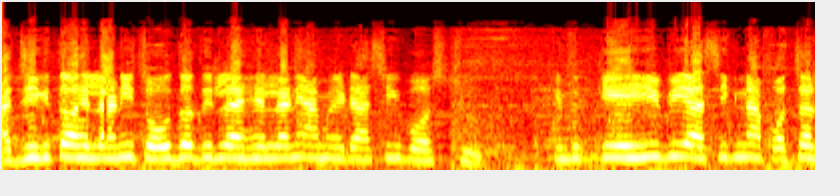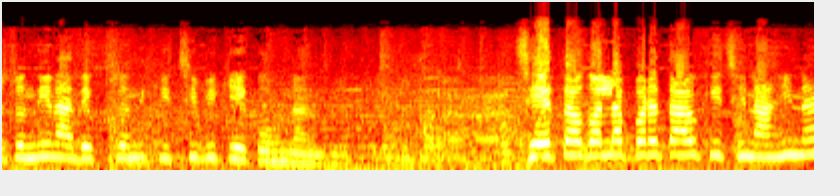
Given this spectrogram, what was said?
ଆଜିକି ତ ହେଲାଣି ଚଉଦ ଦିନ ହେଲାଣି ଆମେ ଏଠି ଆସିକି ବସିଛୁ କିନ୍ତୁ କେହି ବି ଆସିକି ନା ପଚାରୁଛନ୍ତି ନା ଦେଖୁଛନ୍ତି କିଛି ବି କିଏ କହୁନାହାନ୍ତି ସେ ତ ଗଲା ପରେ ତ ଆଉ କିଛି ନାହିଁ ନା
